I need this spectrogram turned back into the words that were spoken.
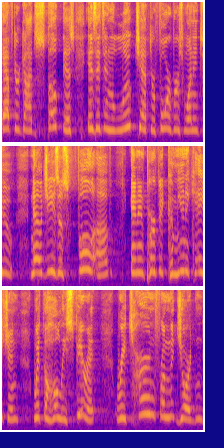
after God spoke this is it's in Luke chapter 4, verse 1 and 2. Now, Jesus, full of and in perfect communication with the Holy Spirit, returned from the Jordan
